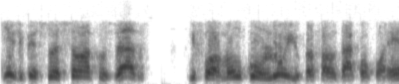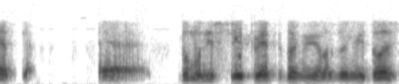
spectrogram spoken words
15 pessoas são acusados de formar um conluio para fraudar a concorrência é, do município entre 2011 e 2012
